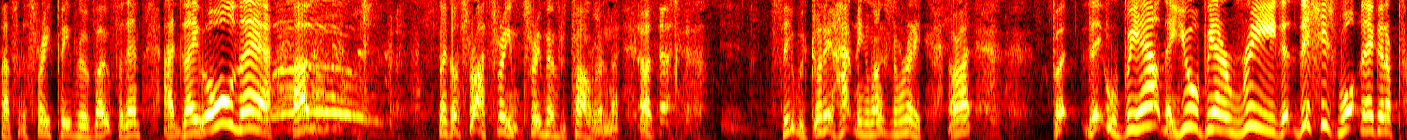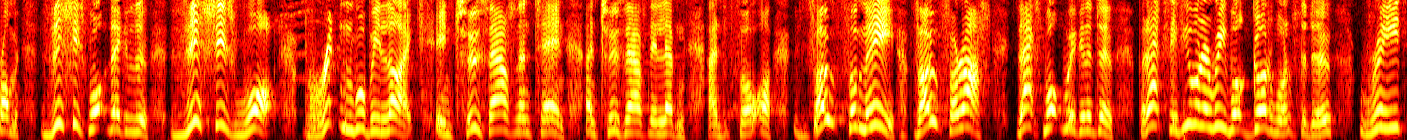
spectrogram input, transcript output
uh, for the three people who vote for them, and they're all there. Um, they've got th- three, three members of parliament. Uh, see, we've got it happening amongst them already. All right. But it will be out there. You'll be able to read that this is what they're going to promise. This is what they're going to do. This is what Britain will be like in 2010 and 2011. And for, uh, vote for me. Vote for us. That's what we're going to do. But actually, if you want to read what God wants to do, read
